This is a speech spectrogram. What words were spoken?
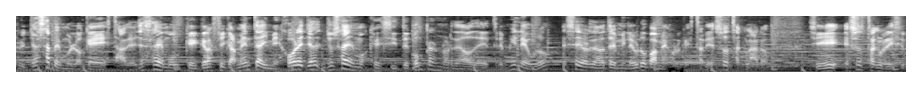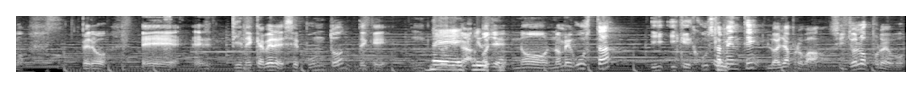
pero ya sabemos lo que es Stadia, ya sabemos que gráficamente hay mejores, ya, sabemos que si te compras un ordenador de 3.000 euros, ese ordenador de 3.000 euros va mejor que Stadia, eso está claro. Sí, eso está clarísimo. Pero eh, eh, tiene que haber ese punto de que, oye, no, no me gusta, y, que justamente lo haya probado. Si yo lo pruebo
